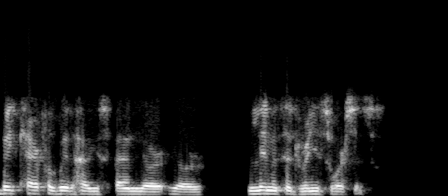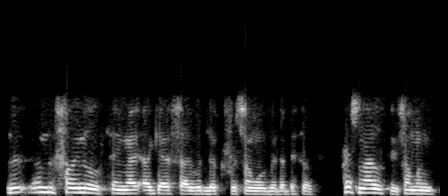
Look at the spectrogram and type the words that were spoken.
be careful with how you spend your, your limited resources. And the final thing, I, I guess I would look for someone with a bit of personality, someone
